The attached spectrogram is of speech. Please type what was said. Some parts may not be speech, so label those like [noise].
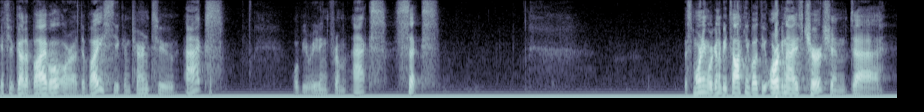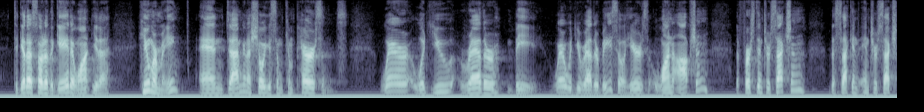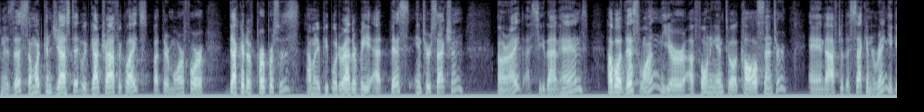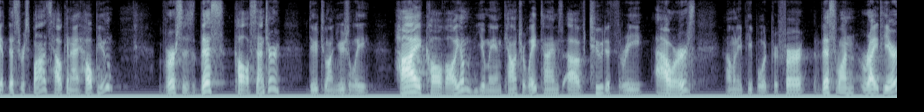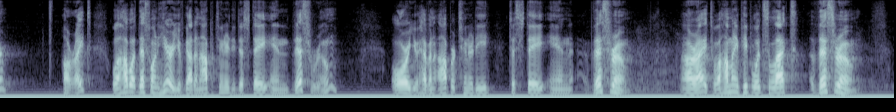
If you've got a Bible or a device, you can turn to Acts. We'll be reading from Acts 6. This morning we're going to be talking about the organized church, and uh, to get us out of the gate, I want you to humor me, and I'm going to show you some comparisons. Where would you rather be? Where would you rather be? So here's one option the first intersection the second intersection is this somewhat congested. We've got traffic lights, but they're more for decorative purposes. How many people would rather be at this intersection? All right, I see that hand. How about this one? You're uh, phoning into a call center, and after the second ring, you get this response How can I help you? Versus this call center, due to unusually high call volume, you may encounter wait times of two to three hours. How many people would prefer this one right here? All right. Well, how about this one here? You've got an opportunity to stay in this room, or you have an opportunity to stay in this room. All right. Well, how many people would select this room?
